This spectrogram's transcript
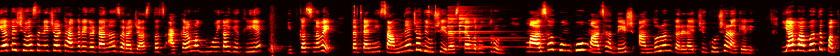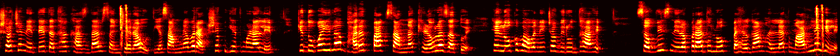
यात शिवसेनेच्या ठाकरे गटानं जरा जास्तच आक्रमक भूमिका घेतली आहे. इतकंच नव्हे तर त्यांनी सामन्याच्या दिवशी रस्त्यावर उतरून माझं कुंकू माझा देश आंदोलन करण्याची घोषणा केली. याबाबत पक्षाचे नेते तथा खासदार संजय राऊत या सामन्यावर आक्षेप घेत म्हणाले की दुबईला भारत पाक सामना खेळवला जातोय. हे लोकभावनेच्या विरुद्ध आहे. सव्वीस निरपराध लोक पहलगाम हल्ल्यात मारले गेले.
